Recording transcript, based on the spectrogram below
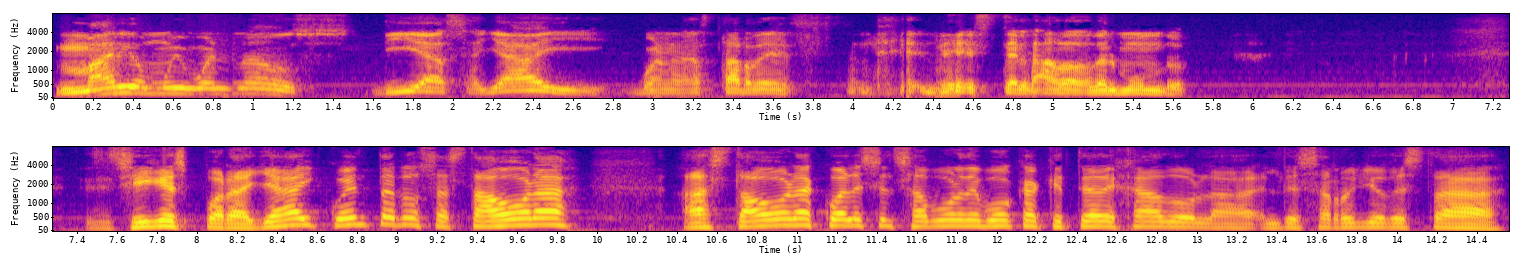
Mario, muy buenos días allá y buenas tardes de, este lado del mundo. Sigues por allá y cuéntanos hasta ahora hasta ahora, ¿cuál es el sabor de boca que te ha dejado el desarrollo de esta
